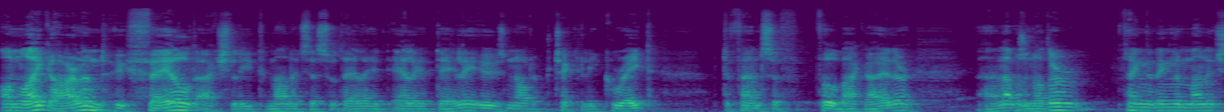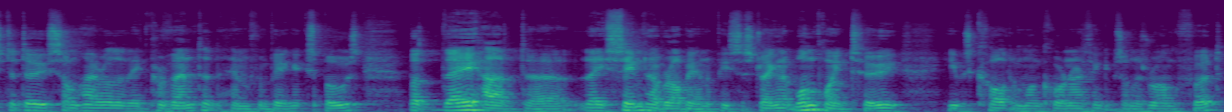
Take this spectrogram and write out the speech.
unlike Ireland, who failed actually to manage this with Elliot, Elliot Daly, who's not a particularly great defensive fullback either, and that was another thing that England managed to do somehow or other. They prevented him from being exposed, but they had uh, they seemed to have Robbie on a piece of string. And at one point too, he was caught in one corner. I think it was on his wrong foot,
